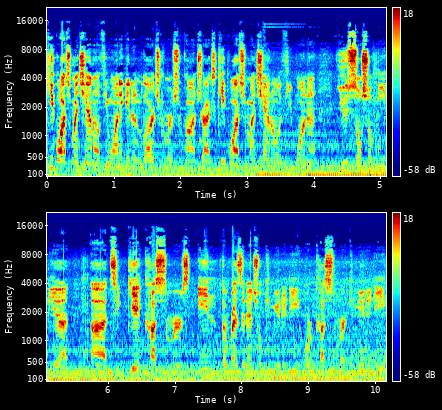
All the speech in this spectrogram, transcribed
keep watching my channel if you want to get into large commercial contracts. Keep watching my channel if you want to use social media uh, to get customers in the residential community or customer community.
